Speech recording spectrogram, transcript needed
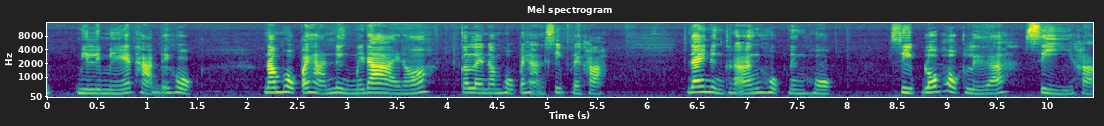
6มิลลิเมตรหารด้วย 6นำ6ไปหาร 1 ไม่ได้เนาะ ก็เลยนำ6ไปหาร 10 เลยค่ะ ได้ 1 ครั้ง 6 1 6 10ลบ6เหลือ 4 ค่ะ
